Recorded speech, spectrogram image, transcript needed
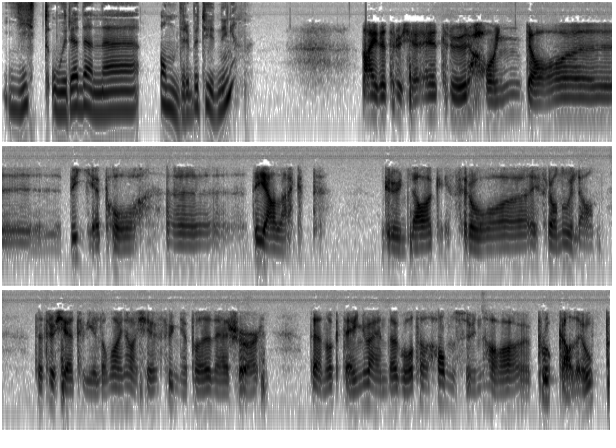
gitt ordet denne andre betydningen? Nei, det tror jeg ikke. Jeg tror han da eh, bygger på uh, dialektgrunnlag fra, fra Nordland. Det tror ikke jeg er tvil om. Han har ikke funnet på det der sjøl. Det er nok den veien det har gått, at Hamsun har plukka det opp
